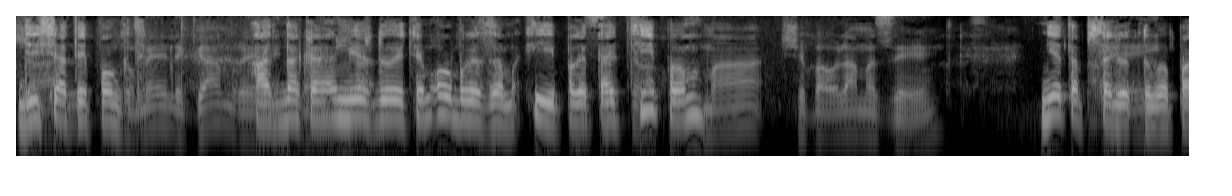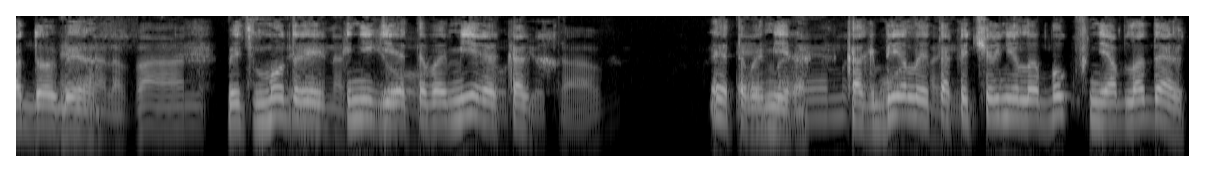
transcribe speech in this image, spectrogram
Десятый пункт. Однако между этим образом и прототипом нет абсолютного подобия. Ведь в мудрой книге этого мира, как этого мира, как белые, так и чернила букв не обладают,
